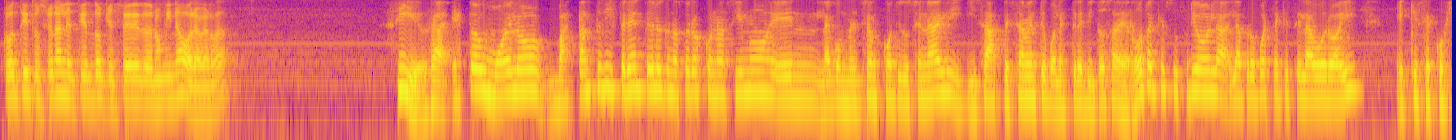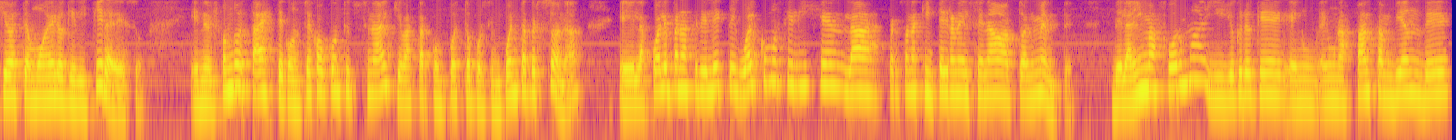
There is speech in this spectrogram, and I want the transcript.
Constitucional, entiendo que se denomina ahora, ¿verdad? Sí, o sea, esto es un modelo bastante diferente de lo que nosotros conocimos en la Convención Constitucional y quizás especialmente por la estrepitosa derrota que sufrió la, propuesta que se elaboró ahí, es que se escogió este modelo que difiere de eso. En el fondo está este Consejo Constitucional que va a estar compuesto por 50 personas, eh, las cuales van a ser electas igual como se eligen las personas que integran el Senado actualmente. De la misma forma, y yo creo que en un afán también de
